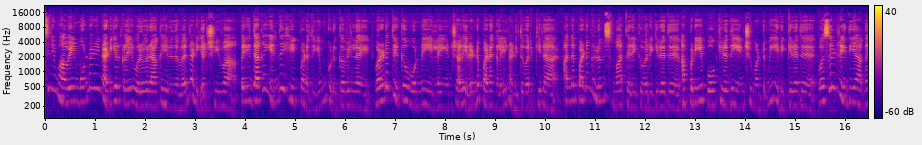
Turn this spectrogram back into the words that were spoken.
சினிமாவில் முன்னணி நடிகர்களில் ஒருவராக இருந்தவர் நடிகர் சிவா. பெரிதாக எந்த ஹிட் படத்தையும் கொடுக்கவில்லை. வருடத்திற்கு ஒண்ணு இல்லை என்றால் இரண்டு படங்களில் நடித்து வருகிறார். அந்த படங்களும் சுமார் திரைக்கு வருகிறது. அப்படியே போகிறது என்று மட்டுமே இருக்கிறது. வசூல் ரீதியாக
